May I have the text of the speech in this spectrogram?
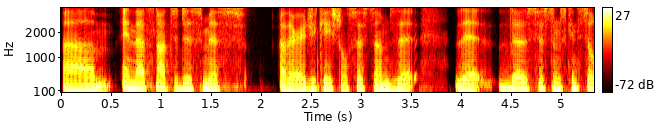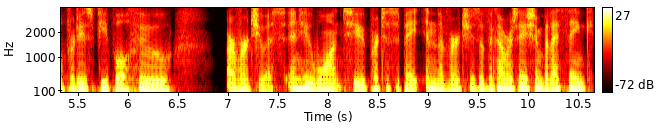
um, and that's not to dismiss other educational systems that that those systems can still produce people who are virtuous and who want to participate in the virtues of the conversation. But I think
